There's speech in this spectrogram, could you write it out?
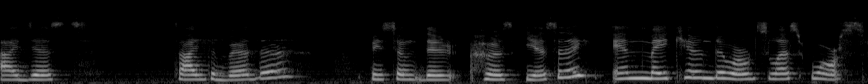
I just trying to better person the was yesterday and making the world less worse.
